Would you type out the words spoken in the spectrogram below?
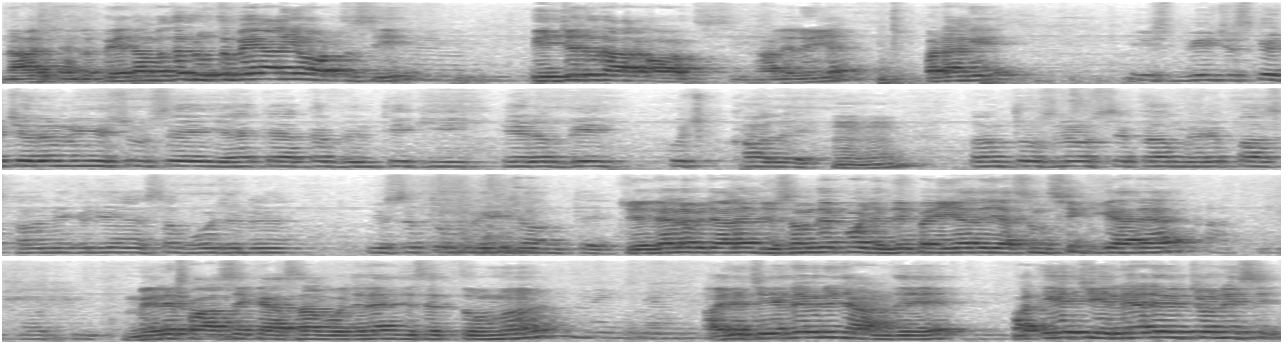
ਨਾਲ ਚੱਲ ਪਏ ਦਾ ਮਤਲਬ ਰੁਤਬੇ ਵਾਲੀ ਔਰਤ ਸੀ ਇੱਜ਼ਤਦਾਰ ਔਰਤ ਸੀ ਹਾਲੇਲੂਇਆ ਪੜਾਂਗੇ इस बीच उसके चरण में यीशु से यह कहकर विनती की हे रब्बी कुछ खा ले ਹੂੰ ਹੂੰ परंतु उसने उससे कहा मेरे पास खाने के लिए ऐसा भोजन है जिसे तुम नहीं जानते ਚੇਲਿਆਂ ਨੇ ਵਿਚਾਰੇ ਜਿਸਮ ਦੇ ਭੋਜਨ ਦੀ ਪਈ ਆ ਤੇ ਯਿਸੂ ਮਸੀਹ ਕੀ ਕਹਿ ਰਿਹਾ ਮੇਰੇ ਪਾਸ ਇੱਕ ਐਸਾ ਭੋਜਨ ਹੈ ਜਿਸੇ ਤੁਮ ਅਜੇ ਚੇਲੇ ਵੀ ਨਹੀਂ ਜਾਣਦੇ ਪਰ ਇਹ ਚੇਲਿਆਂ ਦੇ ਵਿੱਚੋਂ ਨਹੀਂ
